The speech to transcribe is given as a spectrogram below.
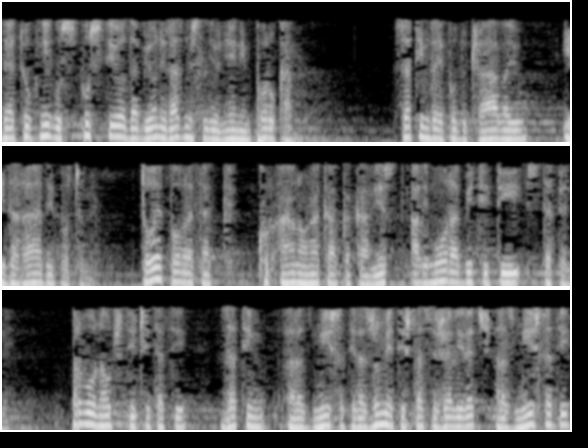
da je tu knjigu spustio da bi oni razmislili o njenim porukama. Zatim da je podučavaju i da rade po tome. To je povratak Kur'ana onakav kakav jest, ali mora biti ti stepeni. Prvo naučiti čitati, zatim razmišljati, razumjeti šta se želi reći, razmišljati,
